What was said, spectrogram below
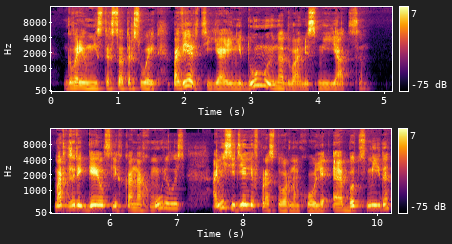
— говорил мистер Саттерсуэйт, — «поверьте, я и не думаю над вами смеяться». Марджери Гейл слегка нахмурилась. Они сидели в просторном холле Эбботсмида.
